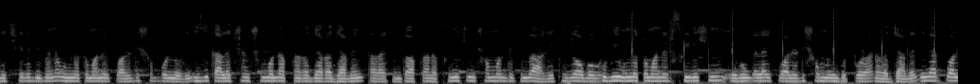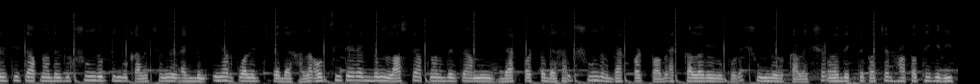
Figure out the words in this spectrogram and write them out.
সহজে ছেড়ে দিবে না, উন্নত মানের কোয়ালিটি সম্পন্ন ইজি কালেকশন সম্বন্ধে আপনারা যারা জানেন, তারা কিন্তু আপনারা ফিনিশিং সম্বন্ধে কিন্তু আগে থেকে অবগত। খুবই উন্নত মানের ফিনিশিং এবং এলাই কোয়ালিটি সম্বন্ধে আপনারা জানেন। ইনার কোয়ালিটিতে আপনাদেরকে সুন্দর কিন্তু কালেকশনের একদম ইনার কোয়ালিটিটা দেখালাম। আউটফিটের একদম লাস্টে আপনাদেরকে আমি ব্যাক পার্টটা দেখা সুন্দর ব্যাক পার্ট পাবে। এক কালারের উপরে সুন্দর কালেকশন আপনারা দেখতে পাচ্ছেন হাতা থেকে রিপ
